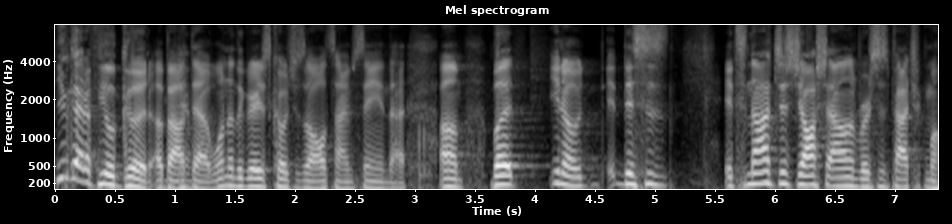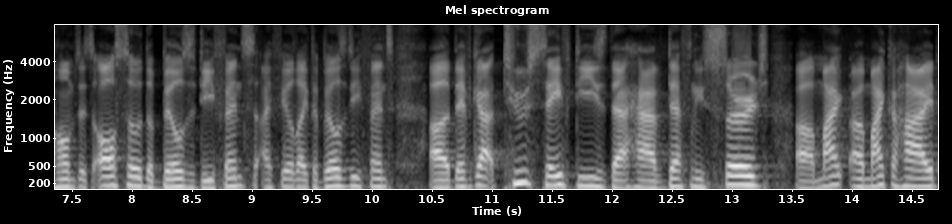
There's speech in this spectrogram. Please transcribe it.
you gotta feel good about Yeah. that one of the greatest coaches of all time saying that um but you know this is it's not just Josh Allen versus Patrick Mahomes. It's also the Bills' defense. I feel like the Bills' defense, uh, they've got two safeties that have definitely surged. Uh, Mike, uh, Micah Hyde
